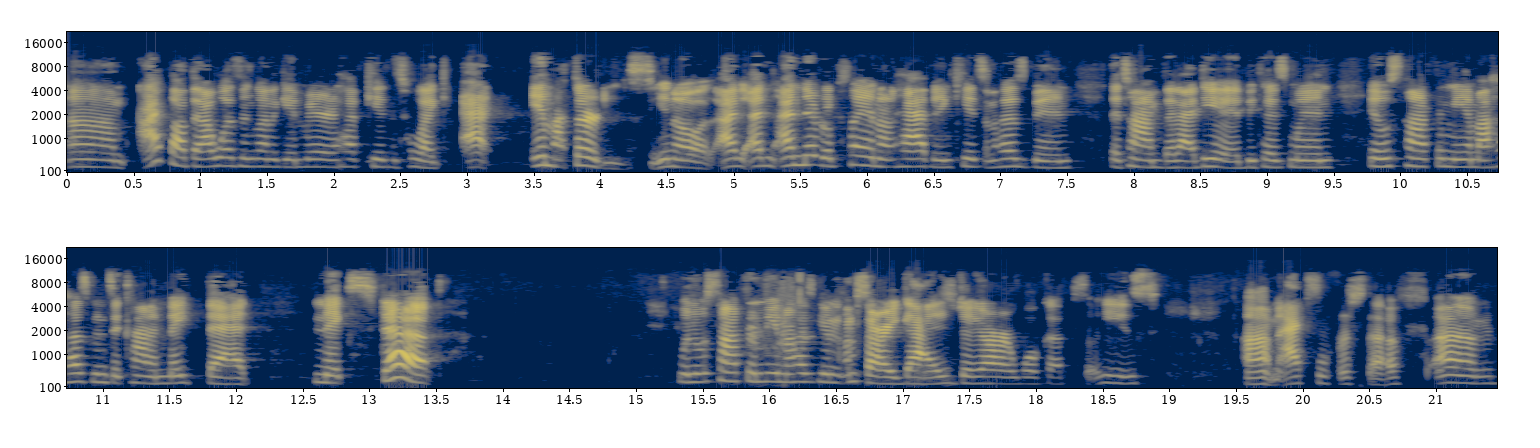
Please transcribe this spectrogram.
um, I thought that I wasn't going to get married and have kids until like at in my 30s. You know, I, I, I never planned on having kids and a husband the time that I did because when it was time for me and my husband to kind of make that next step, when it was time for me and my husband, I'm sorry guys, JR woke up so he's um asking for stuff. Um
